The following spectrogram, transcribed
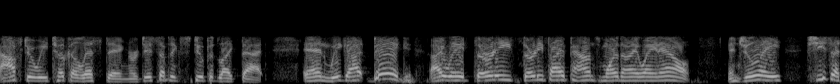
after we took a listing or do something stupid like that. And we got big. I weighed 30, 35 pounds more than I weigh now. And Julie, she's a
